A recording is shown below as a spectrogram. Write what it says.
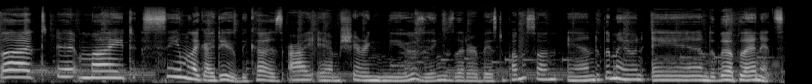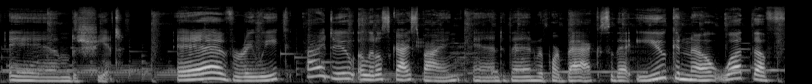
but it might seem like I do because I am sharing musings that are based upon the sun and the moon and the planets and shit. Every week, I do a little sky spying and then report back so that you can know what the f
